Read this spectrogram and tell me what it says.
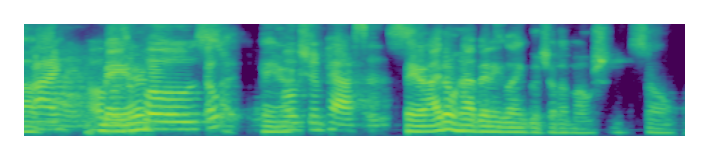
Uh, All those Mayor? opposed? Uh, Mayor, Motion passes. Mayor, I don't have any language of emotion, so.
